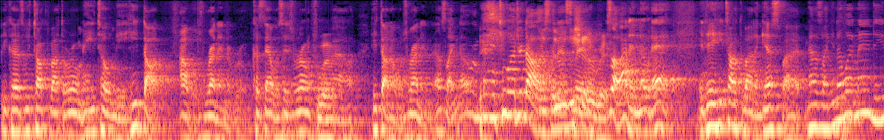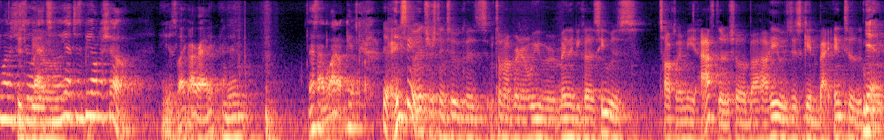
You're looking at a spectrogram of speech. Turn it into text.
because we talked about the room and he told me he thought I was running the room because that was his room for a while. He thought I was running. I was like, no, I'm paying two hundred dollars for this. man." So I didn't know that. And then he talked about a guest spot, and I was like, you know what, man? Do you want to just, Just do be actual? on. Yeah, just be on the show. He was like, all right, and then that's how the lineup came. Yeah, he seemed interesting too because we're talking about Brendan Weaver mainly because he was talking to me after the show about how he was just getting back into the Yeah. group.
